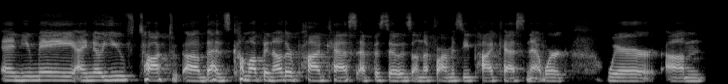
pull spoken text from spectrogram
And you may i know you've talked uh, that has come up in other podcast episodes on the pharmacy podcast network where um,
